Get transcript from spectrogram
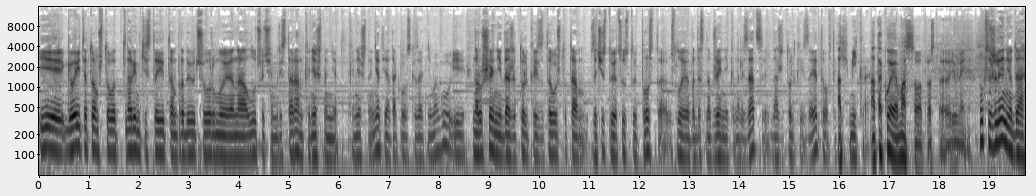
И говорить о том, что вот на рынке стоит, там продают шаурму, и она лучше, чем ресторан, конечно, нет. Конечно, нет, я такого сказать не могу. И нарушений даже только из-за того, что там зачастую отсутствуют просто условия водоснабжения, канализации, даже только из-за этого в таких а, микро. А такое массово просто явление? Ну, к сожалению, да.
